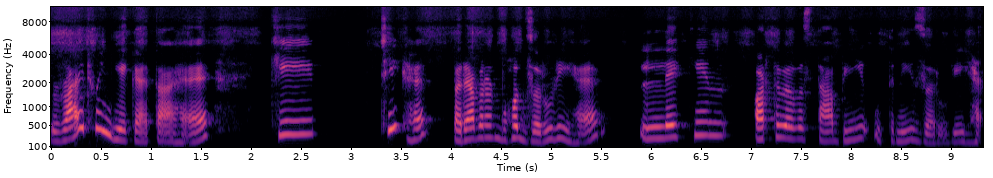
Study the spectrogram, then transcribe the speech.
राइट विंग ये कहता है कि ठीक है, पर्यावरण बहुत ज़रूरी है, लेकिन अर्थव्यवस्था भी उतनी ज़रूरी है।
